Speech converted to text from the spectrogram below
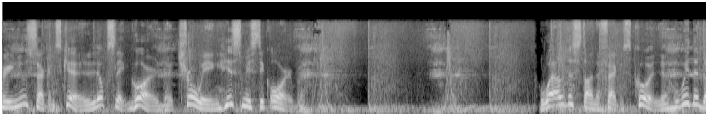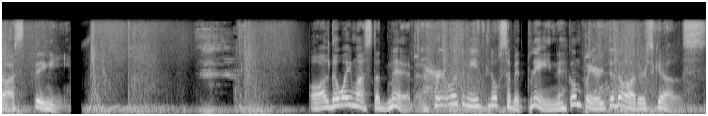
Her new second skill looks like Gord throwing his Mystic Orb. While the stun effect is cool with the dust thingy. Although I must admit, her ultimate looks a bit plain compared to the other skills.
